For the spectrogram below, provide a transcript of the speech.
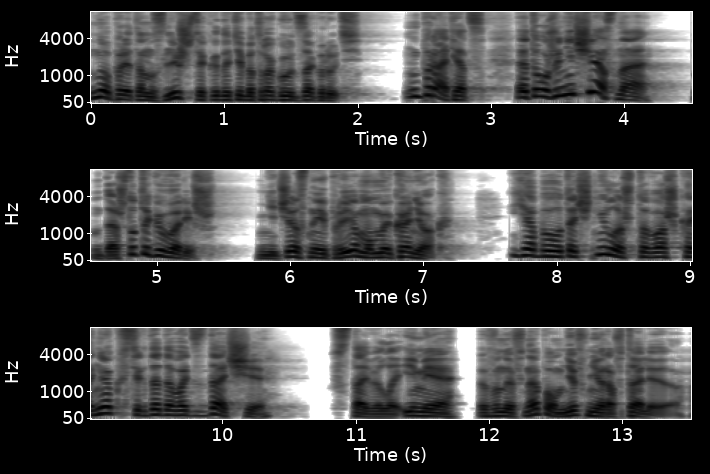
но при этом злишься, когда тебя трогают за грудь. «Братец, это уже нечестно!» «Да что ты говоришь? Нечестные приемы мой конёк». «Я бы уточнила, что ваш конёк всегда давать сдачи», — вставила имя, вновь напомнив мне Рафталию.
